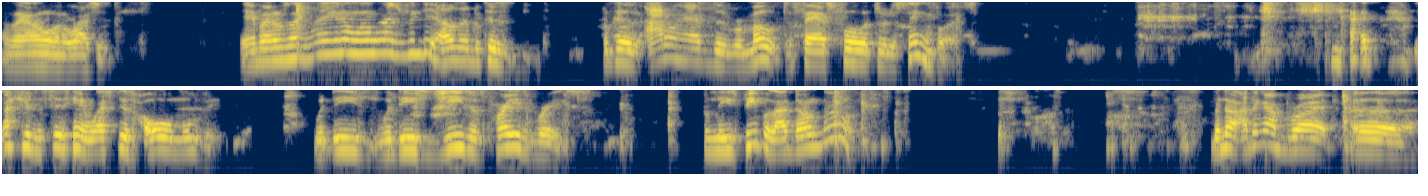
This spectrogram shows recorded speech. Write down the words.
I was like, I don't want to watch it. Everybody was like, why you don't want to watch Madea? I was like, because because I don't have the remote to fast forward through the singing parts. not, not gonna sit here and watch this whole movie with these with these Jesus praise breaks from these people I don't know. But no, I think I brought uh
